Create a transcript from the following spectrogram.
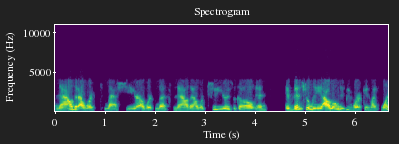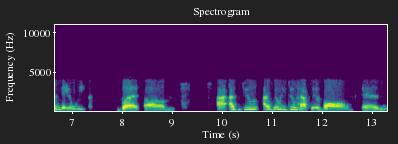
now that I worked last year. I work less now than I worked two years ago, and eventually I'll only be working like one day a week. But um, I, I do, I really do have to evolve, and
